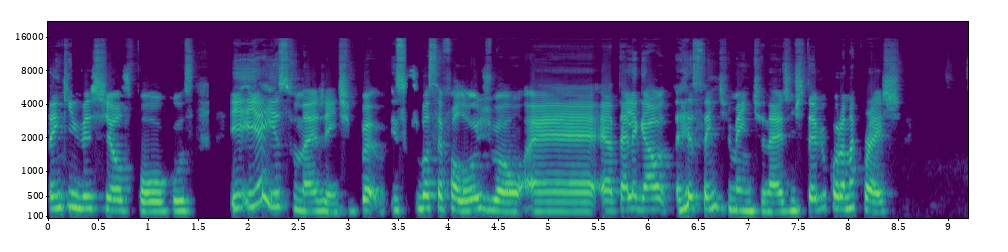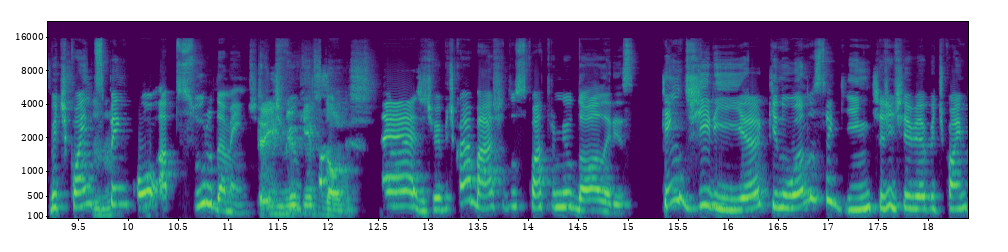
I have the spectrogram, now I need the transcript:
tem que investir aos poucos. E, e, é isso, né, gente? Isso que você falou, João, é, é até legal. Recentemente, né? A gente teve o Corona Crash. Bitcoin uhum. despencou absurdamente. 3.500 dólares. É, a gente viu Bitcoin abaixo dos 4 mil dólares. Quem diria que no ano seguinte a gente via Bitcoin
